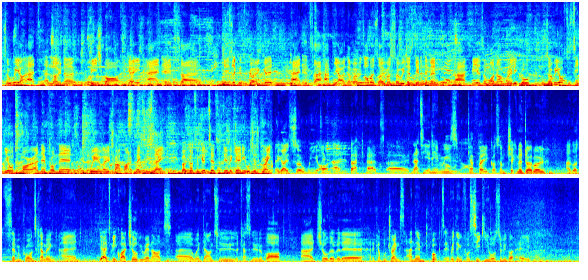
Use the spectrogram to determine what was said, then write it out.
So we are at Lona Beach Bar again and it's uh, music is going good and it's a happy hour at the moment. It's almost over so we're just getting them in and beers and whatnot, really cool. So we off to Siquijor tomorrow and then from there we are going to try and find a place to stay. But got some good tips with Dumageddon which is great. Hey guys, so we are at, back at uh, Natty and Henry's cafe. Got some chicken adobo. I've got seven prawns coming and yeah, it's been quite chilled. We went out, uh, went down to the Casaluna bar, uh, chilled over there, had a couple drinks, and then booked everything for Siquijor. So we got a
